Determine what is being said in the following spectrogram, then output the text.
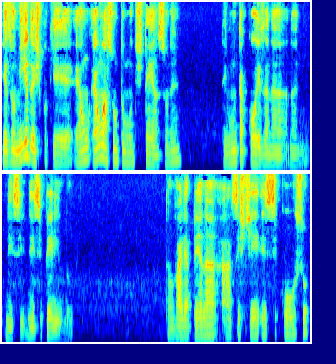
resumidas, porque é um, é um assunto muito extenso, né? Tem muita coisa na, na, nesse, nesse período. Então, vale a pena assistir esse curso.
